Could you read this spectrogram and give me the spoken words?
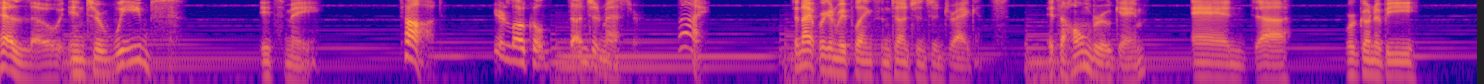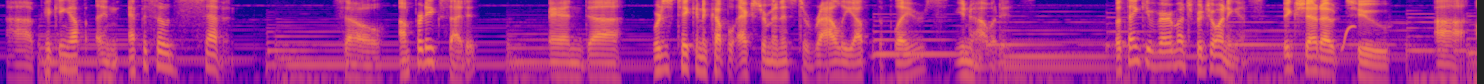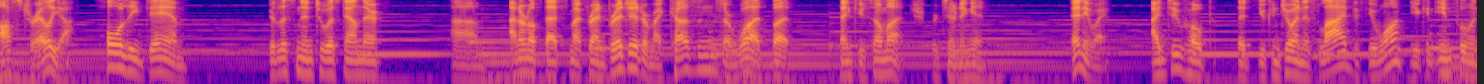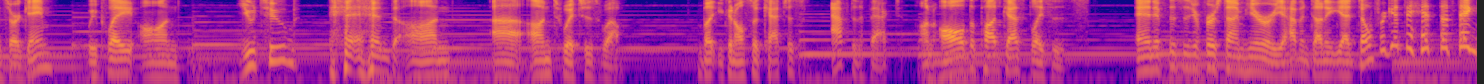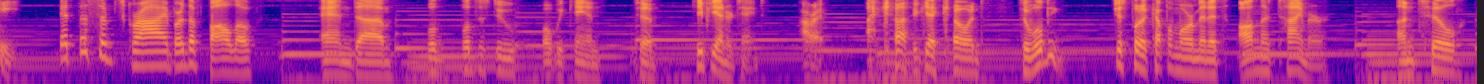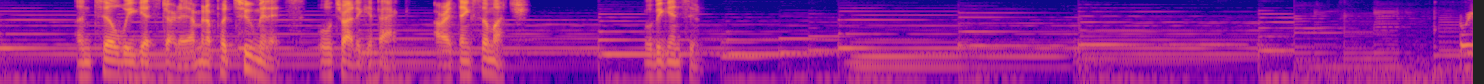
Hello, interweebs. It's me, Todd, your local dungeon master. Hi. Tonight we're going to be playing some Dungeons and Dragons. It's a homebrew game, and uh, we're going to be uh, picking up in episode seven. So I'm pretty excited, and uh, we're just taking a couple extra minutes to rally up the players. You know how it is. But thank you very much for joining us. Big shout out to uh, Australia. Holy damn. You're listening to us down there. Um, I don't know if that's my friend Bridget or my cousins or what, but thank you so much for tuning in. Anyway, I do hope that you can join us live if you want. You can influence our game. We play on YouTube and on uh, on Twitch as well. But you can also catch us after the fact on all the podcast places. And if this is your first time here or you haven't done it yet, don't forget to hit the thingy, hit the subscribe or the follow, and um, we'll we'll just do what we can to keep you entertained. All right, I gotta get going, so we'll be just put a couple more minutes on the timer until until we get started. I'm gonna put two minutes. We'll try to get back. All right, thanks so much. We'll begin soon.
